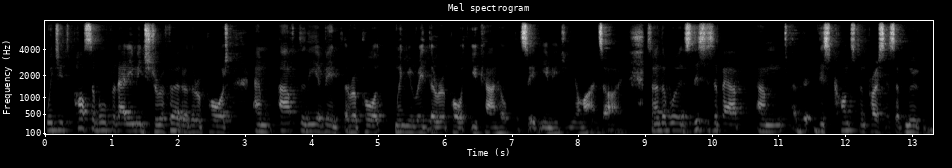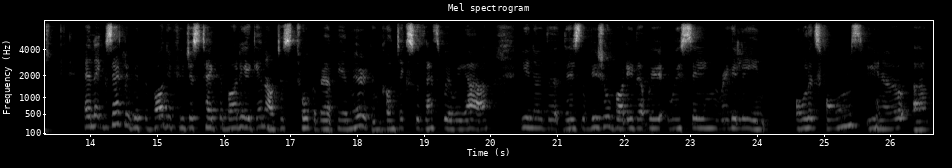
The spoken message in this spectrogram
Which it's possible for that image to refer to the report and after the event, the report, when you read the report, you can't help but see the image in your mind's eye. So, in other words, this is about um, th- this constant process of movement. And exactly with the body, if you just take the body again, I'll just talk about the American context because that's where we are. You know, the, there's the visual body that we're, we're seeing regularly in all its forms, you know, um,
